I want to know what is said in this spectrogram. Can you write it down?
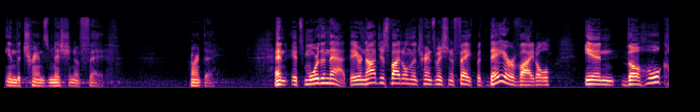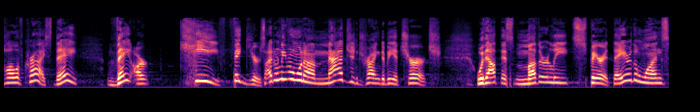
in the transmission of faith. Aren't they? And it's more than that. They are not just vital in the transmission of faith, but they are vital in the whole call of Christ. They, they are key figures. I don't even want to imagine trying to be a church without this motherly spirit. They are the ones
